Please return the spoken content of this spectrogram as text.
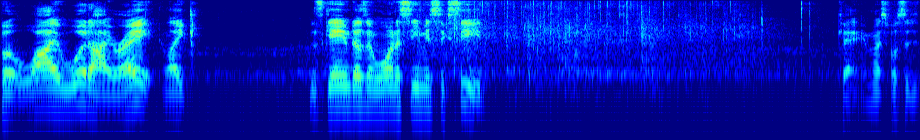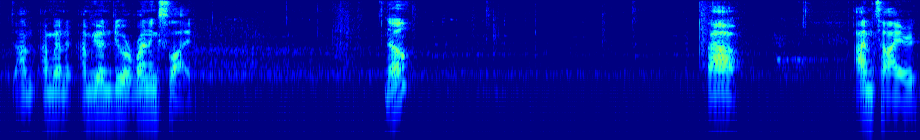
But why would I, right? Like, this game doesn't want to see me succeed. Okay, am I supposed to... I'm, I'm gonna I'm gonna do a running slide. No? Oh. I'm tired.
